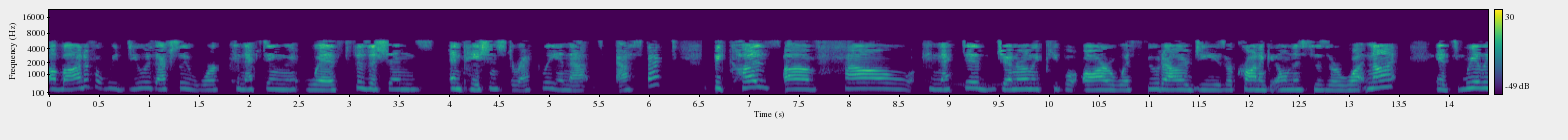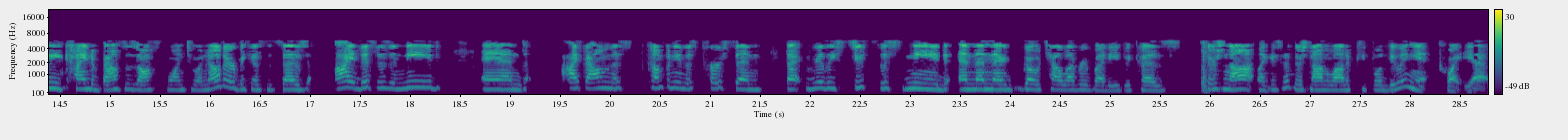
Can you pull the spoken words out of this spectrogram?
a lot of what we do is actually work connecting with physicians and patients directly in that aspect because of how connected generally people are with food allergies or chronic illnesses or whatnot. It's really kind of bounces off one to another because it says, I, this is a need and I found this company, this person that really suits this need. And then they go tell everybody because there's not, like I said, there's not a lot of people doing it quite yet.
